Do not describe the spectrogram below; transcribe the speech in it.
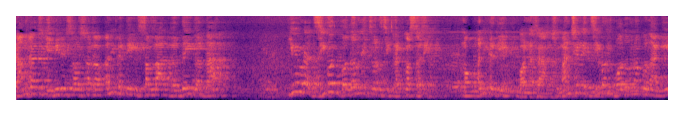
रामराज घिमिरे सरसँग अलिकति संवाद गर्दै गर्दा यो एउटा जीवन बदल्ने चलचित्र कसरी? म अलिकति भन्न चाहन्छु। मान्छेले जीवन बदल्नको लागि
